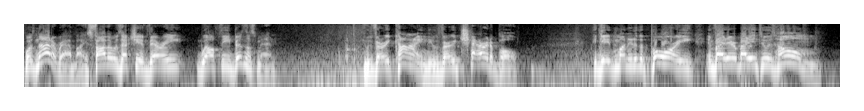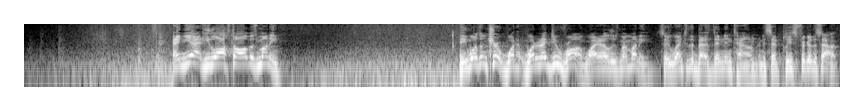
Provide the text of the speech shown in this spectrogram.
was not a rabbi. His father was actually a very wealthy businessman. He was very kind, he was very charitable. He gave money to the poor, he invited everybody into his home. And yet, he lost all of his money. And he wasn't sure, what, what did I do wrong? Why did I lose my money? So he went to the Beis Din in town and he said, please figure this out.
